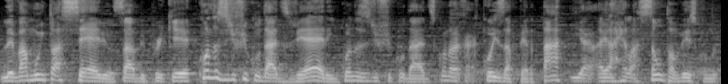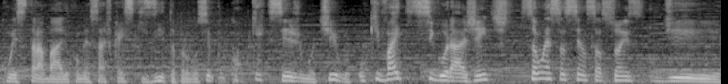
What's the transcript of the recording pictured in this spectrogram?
levar muito a sério, sabe? Porque quando as dificuldades vierem, quando as dificuldades, quando a coisa apertar e a, a relação talvez com, com, esse trabalho começar a ficar esquisita para você, por qualquer que seja o motivo, o que vai segurar a gente são essas sensações de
